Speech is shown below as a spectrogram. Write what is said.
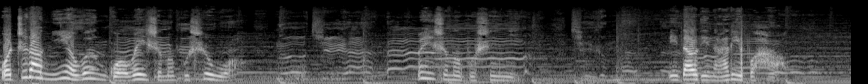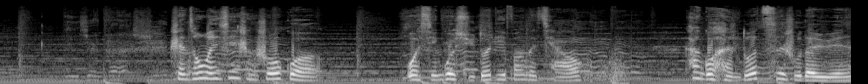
我知道你也问过为什么不是我，为什么不是你？你到底哪里不好？沈从文先生说过：“我行过许多地方的桥。”看过很多次数的云，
